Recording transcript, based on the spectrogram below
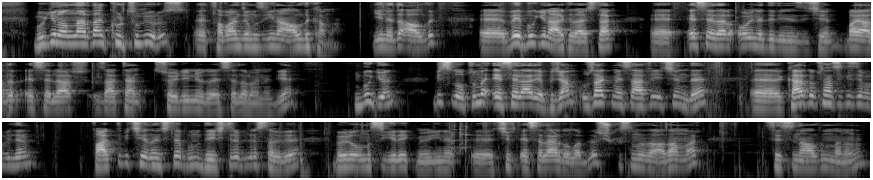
bugün onlardan kurtuluyoruz. Evet, tabancamızı yine aldık ama. Yine de aldık. Ee, ve bugün arkadaşlar e, SLR oyna dediğiniz için bayağıdır SLR zaten söyleniyordu SLR oyna diye. Bugün bir slotumu SLR yapacağım. Uzak mesafe için de e, Kar 98 yapabilirim. Farklı bir challenge'da bunu değiştirebiliriz tabii. Böyle olması gerekmiyor. Yine e, çift SLR de olabilir. Şu kısımda da adam var. Sesini aldım ben onun.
